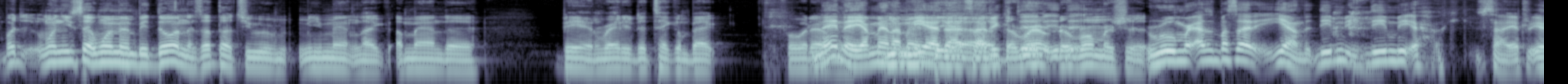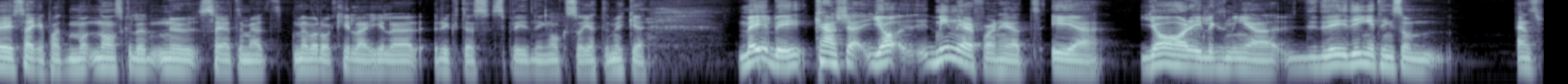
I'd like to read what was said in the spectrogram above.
But when you said women be doing this, I thought you were, you meant like Amanda being ready to take him back for whatever. Nej, nej, jag menar mer det här här, uh, the, det- the rumor shit. Rumor, alltså bara så här, igen, det det mer- så här, jag, jag är säker på att någon skulle nu säga till mig att men vadå, killar gillar ryktesspridning också jättemycket. Maybe, kanske. Jag, min erfarenhet är, jag har liksom inga, det, det är ingenting som ens,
